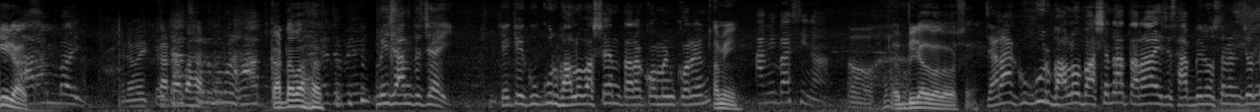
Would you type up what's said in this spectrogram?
কি গাছ? কাটা বাহার আমি জানতে চাই কে কে কুকুর ভালোবাসেন তারা কমেন্ট করেন। আমি। আমি বাসি না। বিড়াল ভালোবাসে। যারা কুকুর ভালোবাসে না তারা এই যে সাব্বির হোসেনের জন্য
